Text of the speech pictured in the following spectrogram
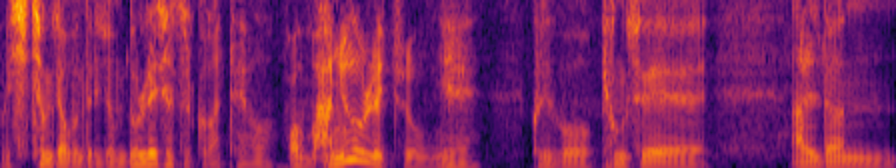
우리 시청자분들이 좀 놀라셨을 것 같아요. 어, 많이 놀랬죠. 예. 그리고 평소에 알던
